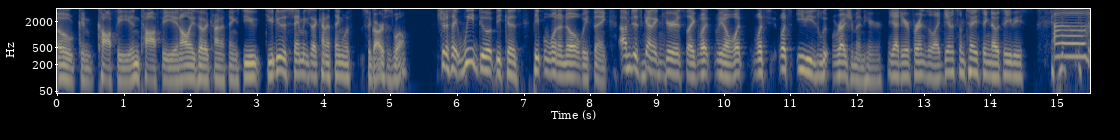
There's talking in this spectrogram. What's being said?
oak and coffee and toffee and all these other kind of things. Do you do you do the same exact kind of thing with cigars as well? Should I say we do it because people want to know what we think? I'm just kind of curious, like what you know, what what's what's Evie's l- regimen here? Yeah, dear friends are like, give us some tasting notes, Ebis. uh,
